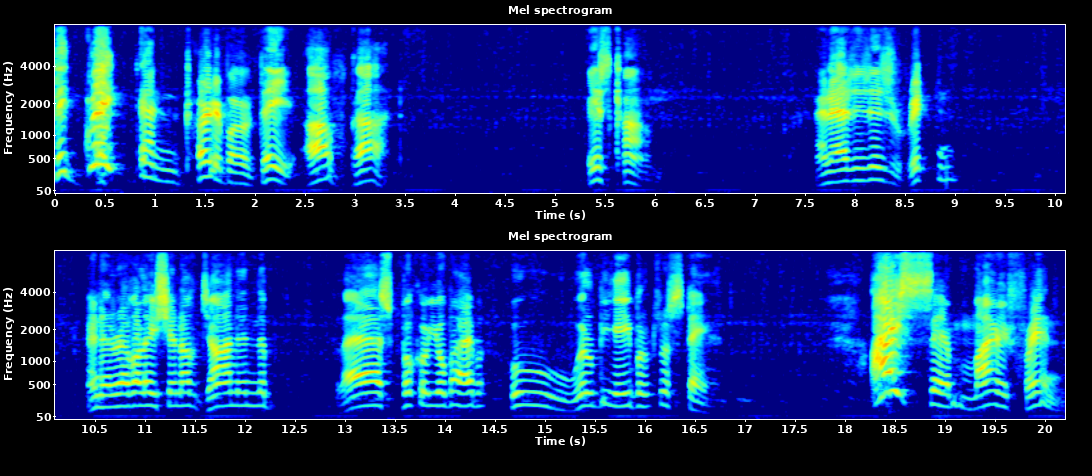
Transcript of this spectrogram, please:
The great and terrible day of God is come. And as it is written in the revelation of John in the last book of your Bible, who will be able to stand? I say, my friend,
